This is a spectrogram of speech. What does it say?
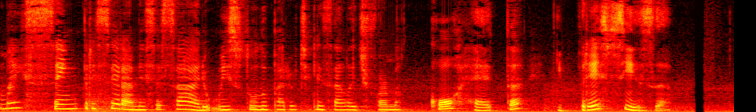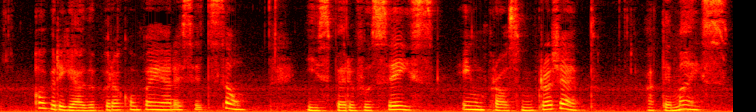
mas sempre será necessário o estudo para utilizá-la de forma correta e precisa. Obrigada por acompanhar essa edição e espero vocês em um próximo projeto. Até mais!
